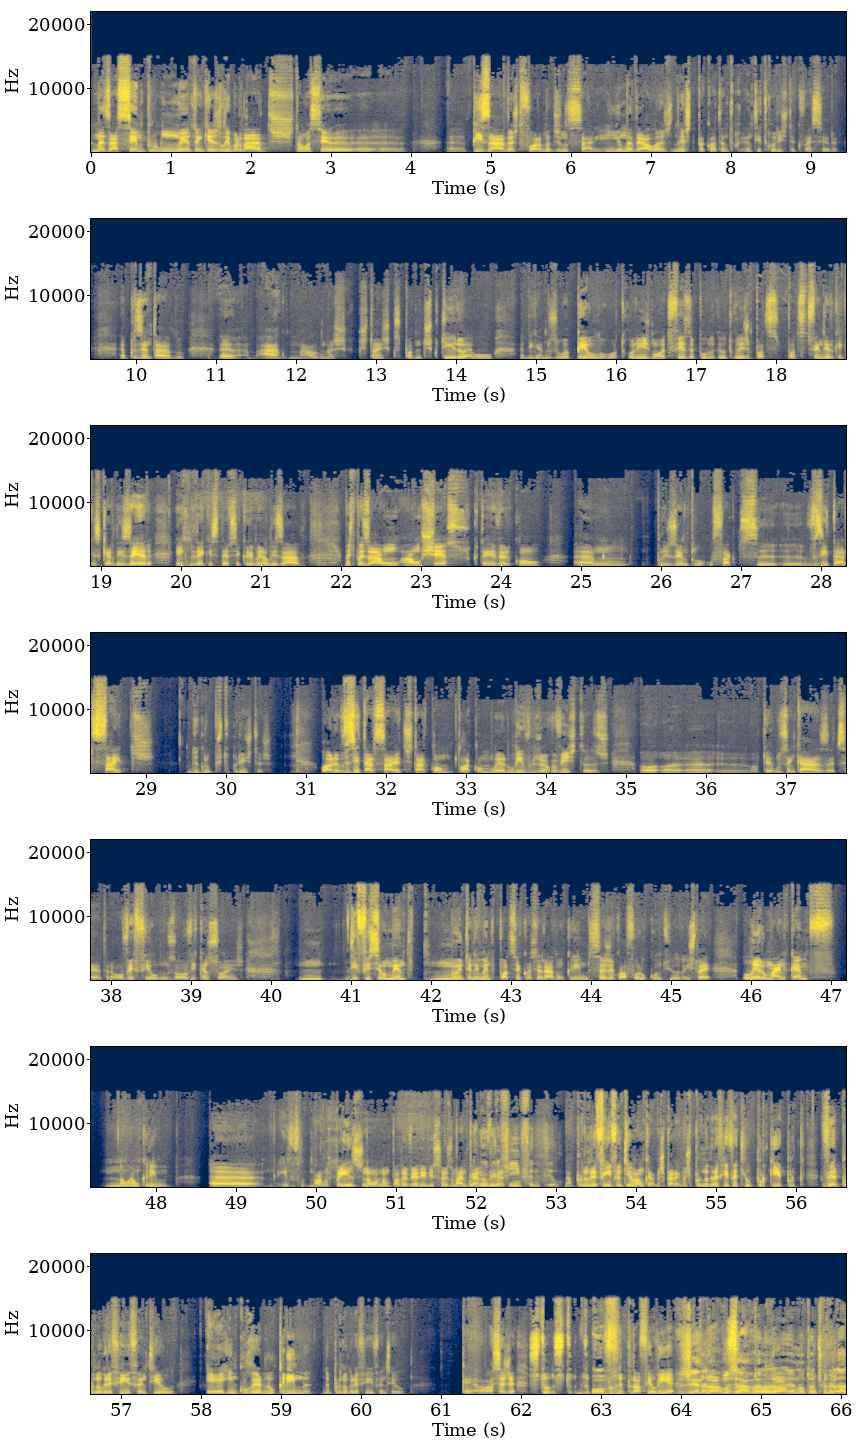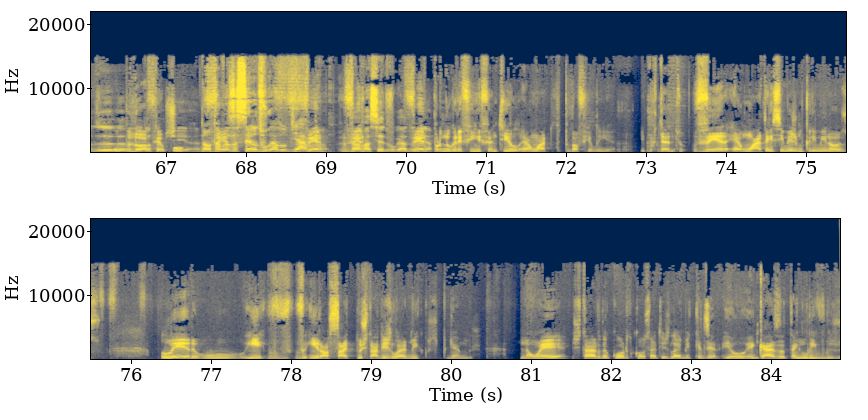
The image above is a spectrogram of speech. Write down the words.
mas há sempre um momento em que as liberdades estão a ser eh, eh, eh, pisadas de forma desnecessária. E uma delas, neste pacote anti- antiterrorista que vai ser apresentado, eh, há, algumas questões que se podem discutir, o, digamos, o apelo ao terrorismo ou a defesa pública do terrorismo, pode-se pode defender o que é que isso quer dizer, em que medida é que isso deve ser criminalizado, mas depois há um, há um excesso que tem a ver com, hum, por exemplo, o facto de se eh, visitar sites de grupos terroristas. Ora, visitar sites, estar como, tal como ler livros ou revistas, ou, ou, ou, ou tê-los em casa, etc., ou ver filmes, ou ouvir canções, hum, dificilmente, no meu entendimento, pode ser considerado um crime, seja qual for o conteúdo. Isto é, ler o Mein Kampf não é um crime. Ah, em, em alguns países não, não pode haver edições do Mein Kampf. mas- Pornografia infantil. não, pornografia infantil é um crime. Mas espera aí, mas pornografia infantil porquê? Porque ver pornografia infantil é incorrer no crime de pornografia infantil. É- ou seja, se tu- se tu- de, de pedofilia. gente O pedó- abusada. Eu não estou a de- pedófilo- o- Não, estavas a ser advogado do diabo. Ver, ver, Estava a ser advogado do ver diabo. pornografia infantil é um ato de pedofilia. E, portanto, ver é um ato em si mesmo criminoso. Ler, o, ir, ir ao site do Estado Islâmico, suponhamos, não é estar de acordo com o site islâmico. Quer dizer, eu em casa tenho livros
